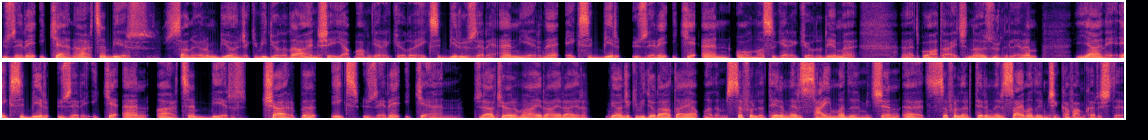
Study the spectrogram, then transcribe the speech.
üzeri 2n artı 1. Sanıyorum bir önceki videoda da aynı şeyi yapmam gerekiyordu. Eksi 1 üzeri n yerine eksi 1 üzeri 2n olması gerekiyordu değil mi? Evet, bu hata için de özür dilerim. Yani eksi 1 üzeri 2n artı 1 çarpı x üzeri 2n. Düzeltiyorum, hayır, hayır, hayır. Bir önceki videoda hata yapmadım. Sıfırlı terimleri saymadığım için, evet, sıfırları terimleri saymadığım için kafam karıştı.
